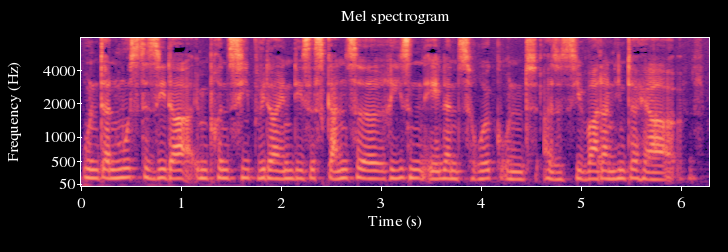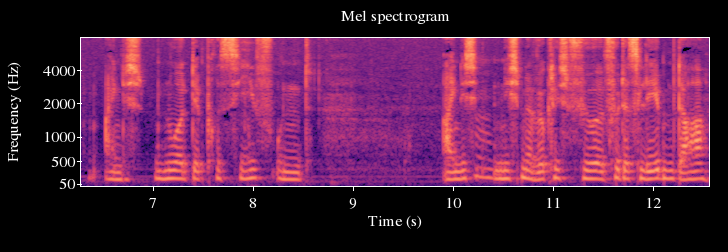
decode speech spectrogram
Und dann musste sie da im Prinzip wieder in dieses ganze Riesenelend zurück. Und also sie war dann hinterher eigentlich nur depressiv und eigentlich nicht mehr wirklich für, für das Leben da.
